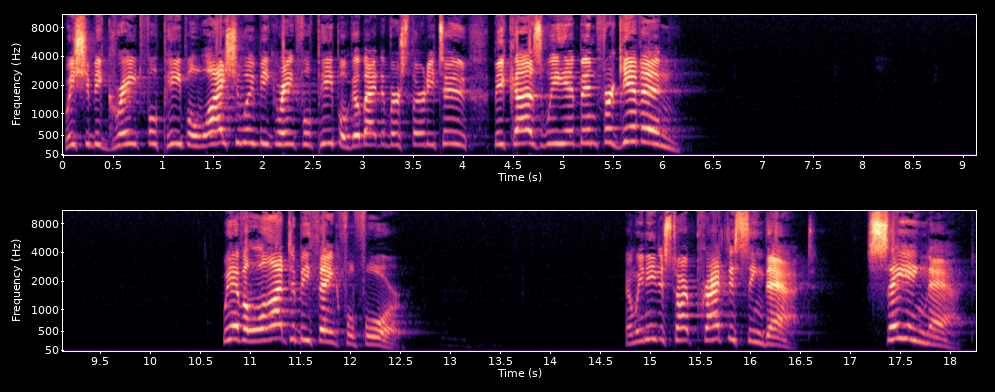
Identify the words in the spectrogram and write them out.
We should be grateful people. Why should we be grateful people? Go back to verse 32 because we have been forgiven. We have a lot to be thankful for. And we need to start practicing that, saying that.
